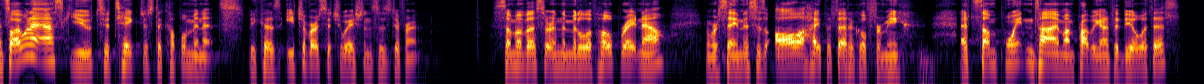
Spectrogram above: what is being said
And so I want to ask you to take just a couple minutes because each of our situations is different. Some of us are in the middle of hope right now, and we're saying this is all a hypothetical for me. At some point in time, I'm probably going to have to deal with this.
